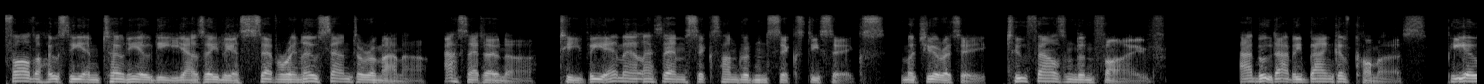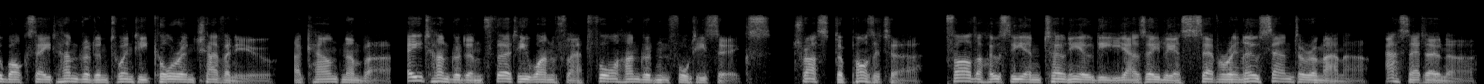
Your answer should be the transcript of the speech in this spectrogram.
Father Jose Antonio Diaz alias Severino Santa Romana, Asset Owner, TVMLSM 666, Maturity, 2005. Abu Dhabi Bank of Commerce, P.O. Box 820 Corinch Avenue, account number 831 flat 446, Trust Depositor, Father Jose Antonio Diaz alias Severino Santa Romana, Asset Owner,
